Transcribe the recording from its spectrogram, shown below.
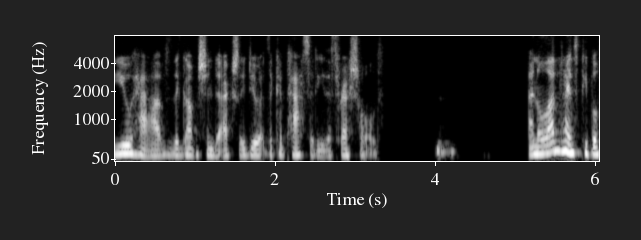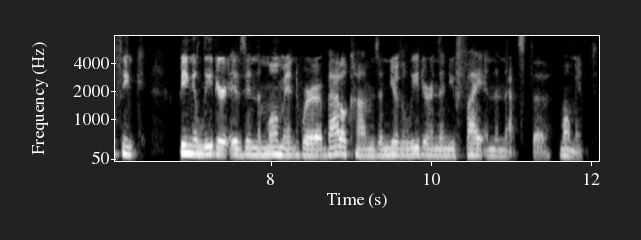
you have the gumption to actually do it the capacity the threshold. Mhm. and a lot of times people think being a leader is in the moment where a battle comes and you're the leader and then you fight and then that's the moment.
